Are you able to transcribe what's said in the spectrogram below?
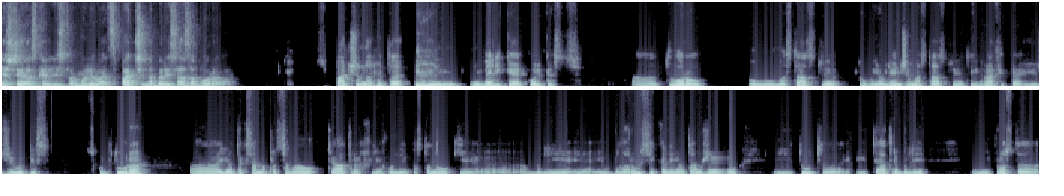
яшчэ раз калі сфармуляваць спадчына барыса заборова спадчына гэта вялікая колькасць твораў у мастацтве у выяўленчым мастацтве. Это і графіка і жывапіс скульптура Ён таксама працаваў тэатрах ягоныя пастаноўкі былі і ў Беларусі, калі ён там жыў і тут і тэатры былі не проста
